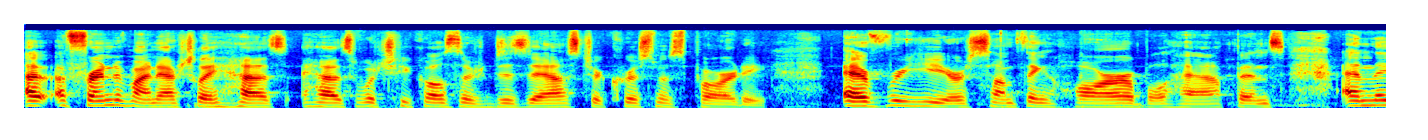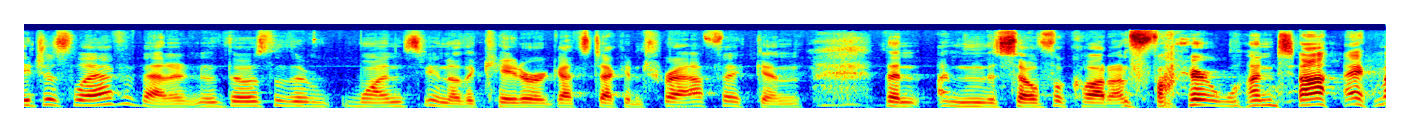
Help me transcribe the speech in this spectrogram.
a, a, friend of mine actually has, has what she calls their disaster Christmas party. Every year something horrible happens and they just laugh about it. And those are the ones, you know, the caterer got stuck in traffic and then I mean, the sofa caught on fire one time.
